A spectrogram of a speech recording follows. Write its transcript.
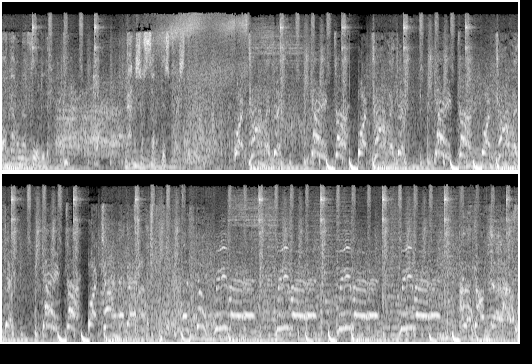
walk out on that field today, ask yourself this question. What time is it? Game time! What time is it? Game time! What time is it? Game time! What time is it? Let's go! We! We ready! We ready! We ready! And let's go to the house!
